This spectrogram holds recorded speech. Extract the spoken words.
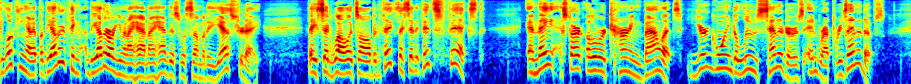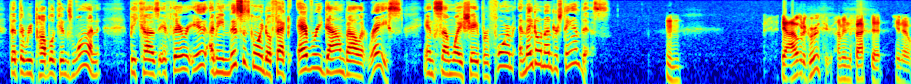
looking at it, but the other thing, the other argument I had, and I had this with somebody yesterday, they said, "Well, it's all been fixed." I said, "If it's fixed, and they start overturning ballots, you're going to lose senators and representatives that the Republicans won because if there is, I mean, this is going to affect every down ballot race in some way, shape, or form, and they don't understand this. Mm-hmm. Yeah, I would agree with you. I mean, the fact that you know,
